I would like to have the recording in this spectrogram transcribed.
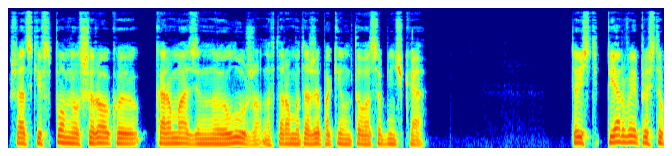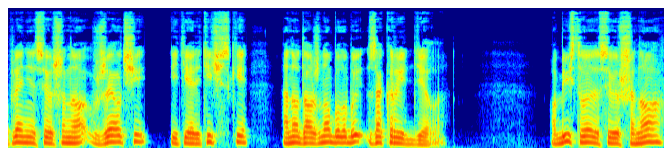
Шацкий вспомнил широкую кармазинную лужу на втором этаже покинутого особнячка. То есть первое преступление совершено в желчи, и теоретически оно должно было бы закрыть дело. Убийство совершено,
